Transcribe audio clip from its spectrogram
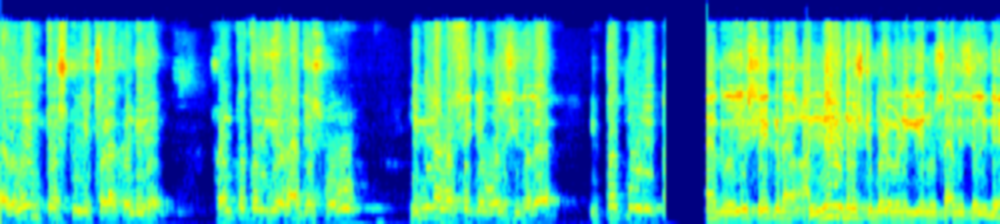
ಹದಿನೆಂಟರಷ್ಟು ಹೆಚ್ಚಳ ಕಂಡಿದೆ. ಸ್ವಂತ ತೆರಿಗೆ ರಾಜಸ್ವವು ಹಿಂದಿನ ವರ್ಷಕ್ಕೆ ಹೋಲಿಸಿದರೆ ಇಪ್ಪತ್ಮೂರು ಇಪ್ಪತ್ನಾಲ್ಕರಲ್ಲಿ ಶೇಕಡ ಹನ್ನೆರಡರಷ್ಟು ಬೆಳವಣಿಗೆಯನ್ನು ಸಾಧಿಸಲಿದೆ.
